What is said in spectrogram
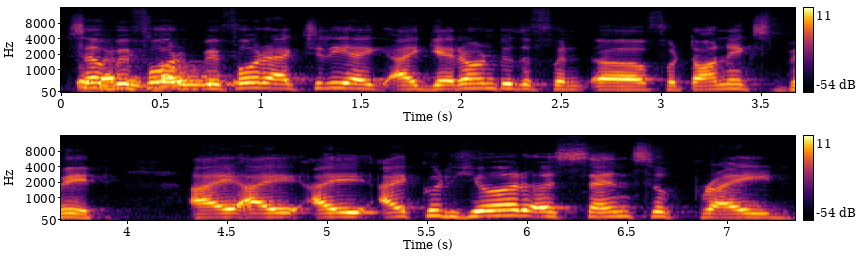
So, so before before actually I, I get on to the photonics bit, I, I, I, I could hear a sense of pride,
